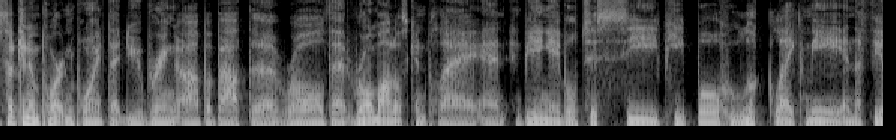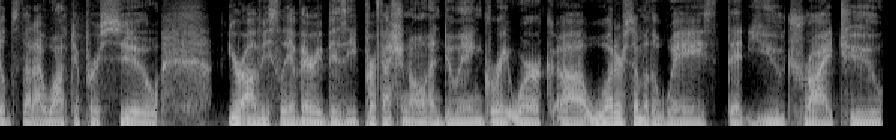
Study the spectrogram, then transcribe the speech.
such an important point that you bring up about the role that role models can play and, and, being able to see people who look like me in the fields that I want to pursue. You're obviously a very busy professional and doing great work. Uh, what are some of the ways that you try to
